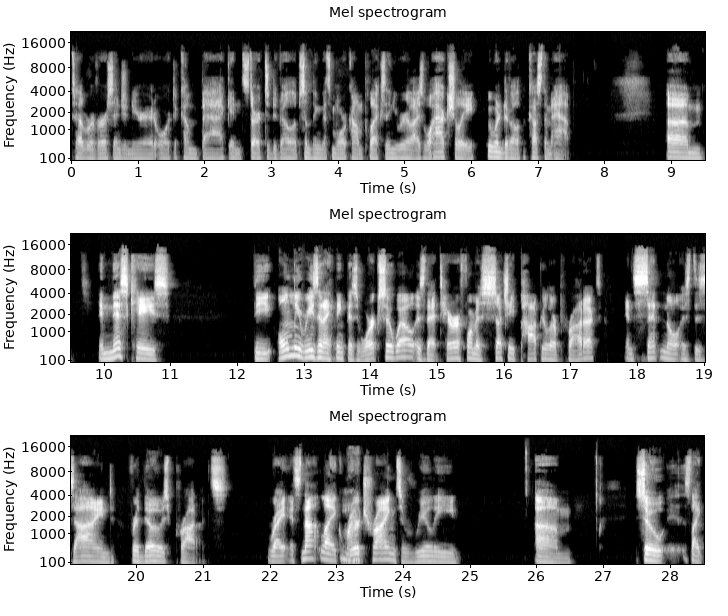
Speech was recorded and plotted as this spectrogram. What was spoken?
to reverse engineer it or to come back and start to develop something that's more complex and you realize well actually we want to develop a custom app. Um in this case the only reason i think this works so well is that terraform is such a popular product and sentinel is designed for those products right it's not like right. we're trying to really um so it's like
